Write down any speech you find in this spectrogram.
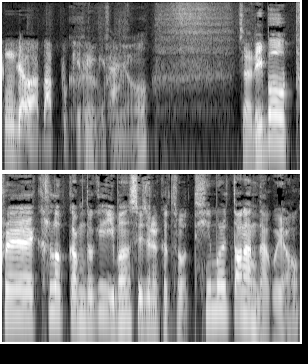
승자와 맞붙게 됩니다. 그렇군요. 자, 리버풀의 클럽 감독이 이번 시즌을 끝으로 팀을 떠난다고요?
